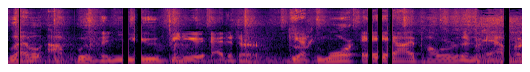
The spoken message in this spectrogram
Level up with the new video editor. Get more AI power than ever.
